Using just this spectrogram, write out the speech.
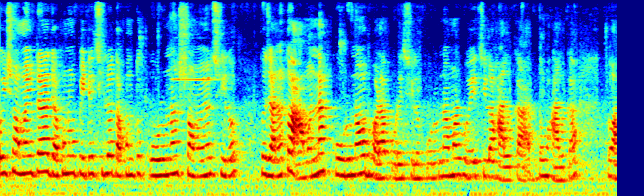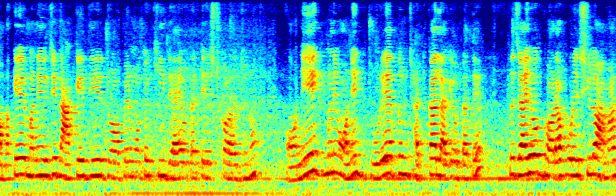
ওই সময়টা যখন ও পেটে ছিল, তখন তো করোনার সময়ও ছিল। তো জানো তো, আমার না করোনাও ধরা পড়েছিল। করোনা আমার হয়েছিল হালকা, একদম হালকা। তো আমাকে মানে ওই যে নাকে দিয়ে ড্রপের মতো কি দেয় ওটা টেস্ট করার জন্য, অনেক মানে অনেক জোরে একদম ঝাটকা লাগে ওটাতে। তো যাই হোক ধরা পড়েছিল আমার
